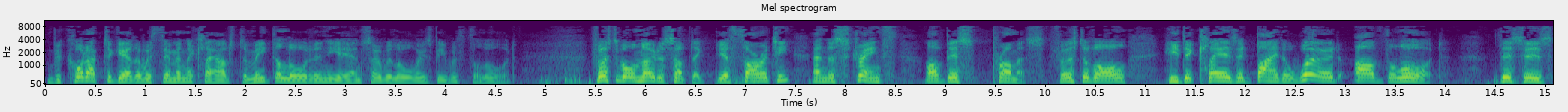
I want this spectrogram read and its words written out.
will be caught up together with them in the clouds to meet the Lord in the air, and so we'll always be with the Lord. First of all, notice something. The authority and the strength of this promise. First of all, he declares it by the word of the Lord. This is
